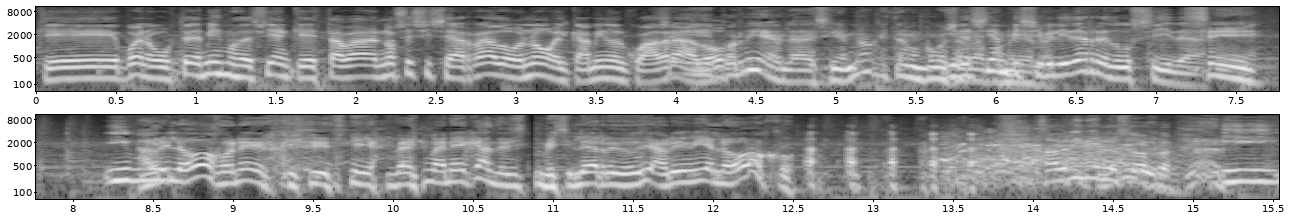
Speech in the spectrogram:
que, bueno, ustedes mismos decían que estaba, no sé si cerrado o no, el camino del cuadrado. Sí, por niebla decían, ¿no? Que estamos un poco y decían visibilidad reducida. Sí. Y Abrí los ojos, negro. Venís manejando, visibilidad reducida. Abrí bien los ojos. abrí bien los ojos. Y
